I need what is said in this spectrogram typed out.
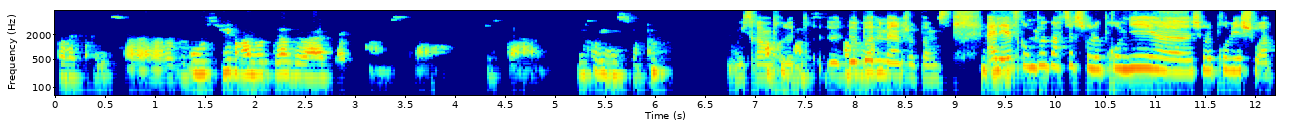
correctrice, euh, ou suivre un auteur de A à Z jusqu'à l'édition. Il sera entre de, bonnes mains, je pense. Allez, est-ce qu'on peut partir sur le premier, euh, sur le premier choix?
